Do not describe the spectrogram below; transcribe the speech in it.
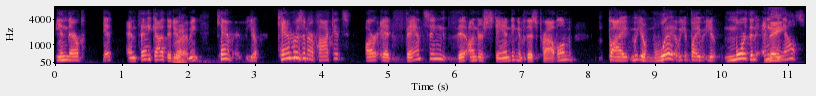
in their pocket, and thank God they do. Right. I mean, cam, you know, cameras in our pockets are advancing the understanding of this problem by you know way by you know, more than anything They- else.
